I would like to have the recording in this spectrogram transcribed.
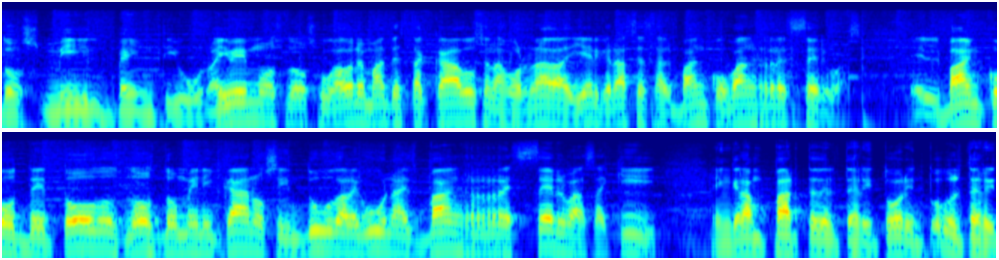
2021. Ahí vemos los jugadores más destacados en la jornada de ayer gracias al Banco Ban Reservas el banco de todos los dominicanos, sin duda alguna, es Ban Reservas aquí en gran parte del territorio, en todo el territorio.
